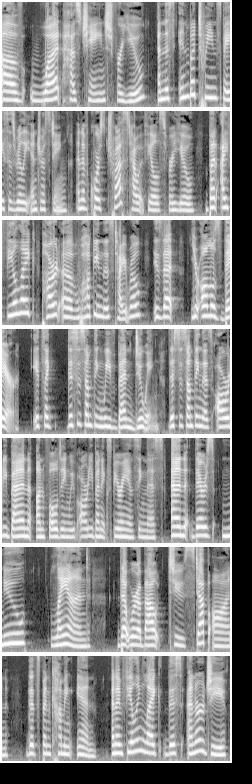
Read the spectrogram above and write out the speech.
of what has changed for you. And this in between space is really interesting. And of course, trust how it feels for you. But I feel like part of walking this tightrope is that you're almost there. It's like this is something we've been doing. This is something that's already been unfolding. We've already been experiencing this. And there's new land that we're about to step on that's been coming in. And I'm feeling like this energy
